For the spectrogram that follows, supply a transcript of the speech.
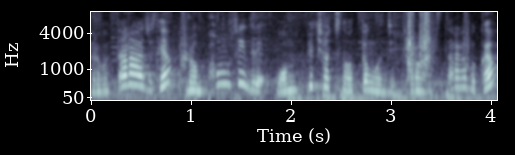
여러분 따라와 주세요. 그럼 펑수이들의 원픽 셔츠는 어떤 건지 저랑 같이 따라가 볼까요?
